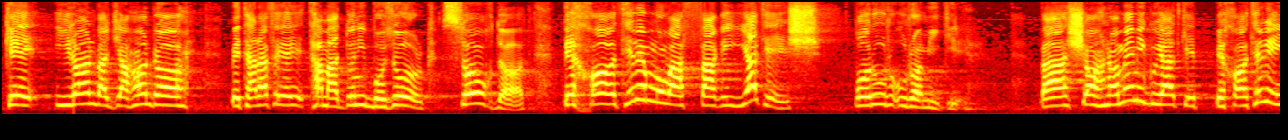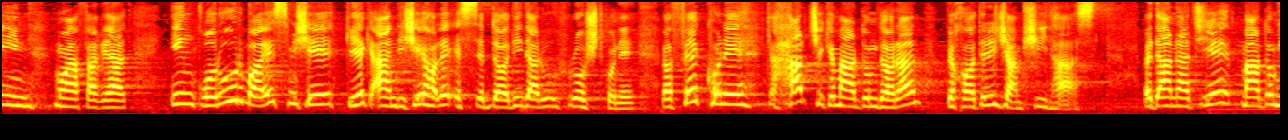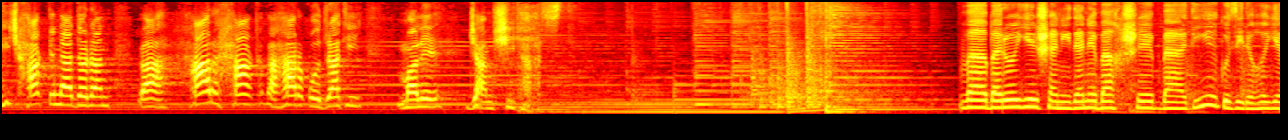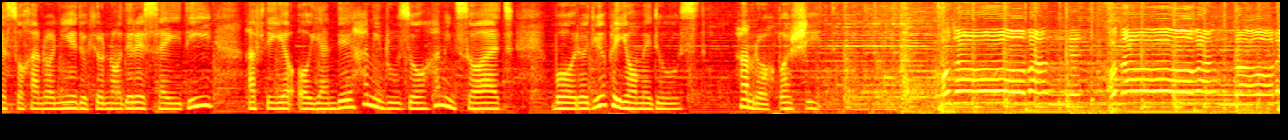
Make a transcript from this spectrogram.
که ایران و جهان را به طرف تمدنی بزرگ سوق داد. به خاطر موفقیتش غرور او را می‌گیره. و شاهنامه می‌گوید که به خاطر این موفقیت این غرور باعث میشه که یک اندیشه حالا استبدادی در او رشد کنه و فکر کنه که هر چه که مردم دارن به خاطر جمشید هست. و در نتیجه مردم هیچ حق ندارن و هر حق و هر قدرتی مال جمشید هست. و برای شنیدن بخش بعدی گزیده های سخنرانی دکتر نادر سعیدی هفته آینده همین روز و همین ساعت با رادیو پیام دوست همراه باشید. خداوند خداوندان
